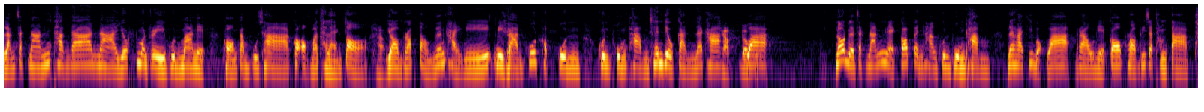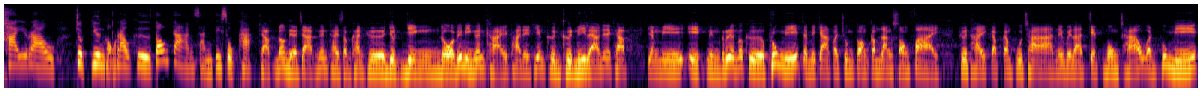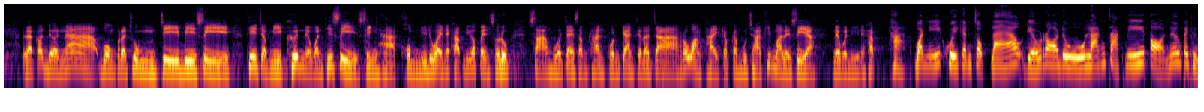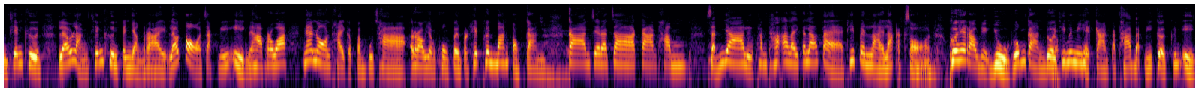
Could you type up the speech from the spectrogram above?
หลังจากนั้นทางด้านนายกรัฐมนตรีคุณมาเน็ตของกัมพูชาก็ออกมาถแถลงต่อครับยอมรับต่อเงื่อนไขนี้ มีการพูดขอบคุณคุณภูมิธรรมเช่นเดียวกันนะคะครับดรว่า นอกเหนือจากนั้นเนี่ยก็เป็นทางคุณภูมิธรรมนะคะที่บอกว่าเราเนี่ยก็พร้อมที่จะทำตามไทยเราจุดยืนของเราคือต้องการสันติสุขค่ะครับนอกเหนือจากเงื่อนไขสำคัญคือหยุดยิงโดยไม่มีเงื่อนไขภายในเที่ยงคืนคืนนี้แล้วเนี่ยนะครับยังมีอีกหนึ่งเรื่องก็คือ พรุ่งนี้จะมีการประชุมกองกำลังสองฝ่าย คือไทยกับกัมพูชาในเวลา7โมงเช้าวันพรุ่งนี้ แล้วก็เดินหน้าวงประชุม GBC ที่จะมีขึ้นในวันที่ 4 สิงหาคมนี้ด้วยนะครับนี่ก็เป็นสรุป 3 หัวใจสำคัญผลการเจรจาระหว่างไทยกับกัมพูชาที่มาเลเซียในวันนี้นะครับค่ะ วันนี้คุยกันจบแล้ว เดี๋ยวรอดูหลังจากนี้ต่อเนื่องไปถึงเที่ยงคืน แล้วหลังเที่ยงคืนเป็นอย่างไร แล้วต่อจากนี้อีกนะคะเพราะว่าแน่นอนไทยกับกัมพูชาเรายังคงเป็นประเทศเพื่อนบ้านต่อกัน การเจรจาการทำสัญญาหรือพันธะอะไรก็แล้วแต่ที่เป็นลายลักษณ์อักษร เพื่อให้เราเนี่ยอยู่ร่วมกันโดยที่ไม่มีเหตุการณ์ปะทะแบบนี้เกิดขึ้นอีก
